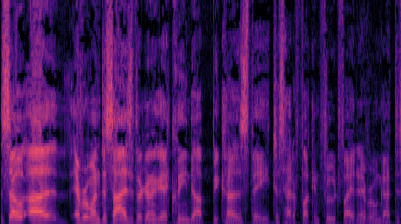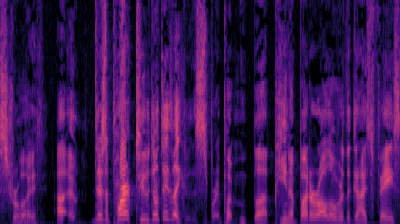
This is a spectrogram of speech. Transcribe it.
So uh, everyone decides that they're going to get cleaned up because they just had a fucking food fight and everyone got destroyed. Uh, there's a part too, don't they? Like spray, put uh, peanut butter all over the guy's face.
